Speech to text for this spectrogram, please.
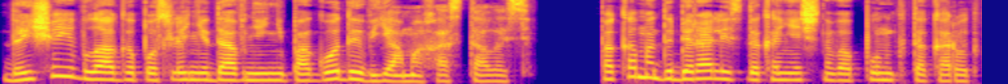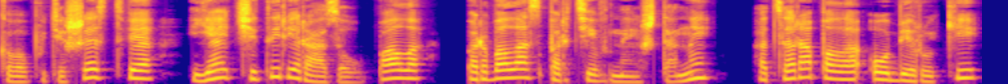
Да еще и влага после недавней непогоды в ямах осталась. Пока мы добирались до конечного пункта короткого путешествия, я четыре раза упала, порвала спортивные штаны, оцарапала обе руки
